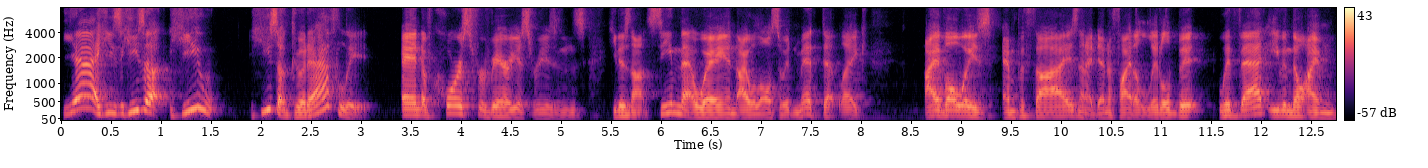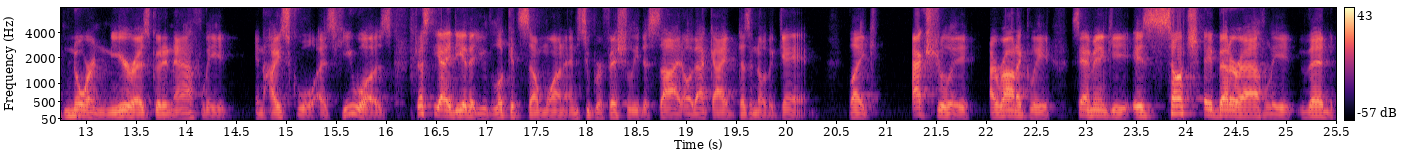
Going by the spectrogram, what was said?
yeah, he's he's a he he's a good athlete. And of course, for various reasons, he does not seem that way. And I will also admit that, like, I've always empathized and identified a little bit with that, even though I'm nowhere near as good an athlete in high school as he was. Just the idea that you look at someone and superficially decide, oh, that guy doesn't know the game. Like, actually, ironically, Sam Hinkie is such a better athlete than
